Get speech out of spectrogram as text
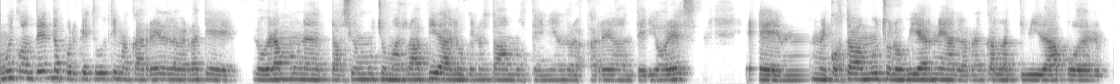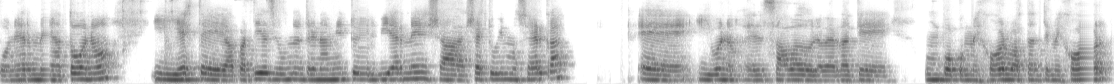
muy contenta porque esta última carrera, la verdad que logramos una adaptación mucho más rápida, algo que no estábamos teniendo las carreras anteriores. Eh, me costaba mucho los viernes al arrancar la actividad poder ponerme a tono y este, a partir del segundo entrenamiento del viernes ya, ya estuvimos cerca eh, y bueno, el sábado la verdad que un poco mejor, bastante mejor.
